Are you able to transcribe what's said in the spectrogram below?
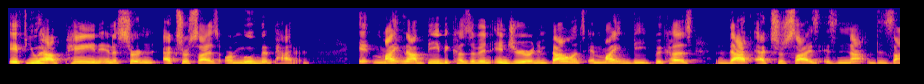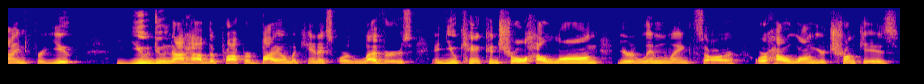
If you have pain in a certain exercise or movement pattern, it might not be because of an injury or an imbalance. It might be because that exercise is not designed for you. You do not have the proper biomechanics or levers, and you can't control how long your limb lengths are or how long your trunk is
